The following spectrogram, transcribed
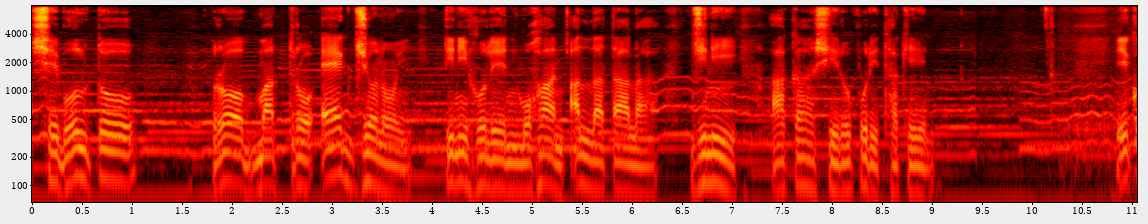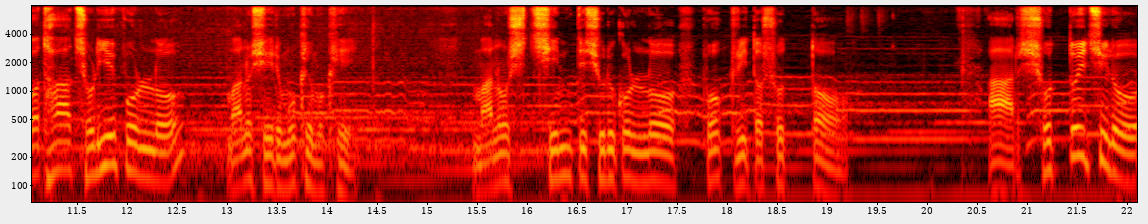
সে বলতো, রব মাত্র একজনই। তিনি হলেন মহান আল্লাহ তাআলা, যিনি আকাশের ওপরে থাকেন। এ কথা ছড়িয়ে পড়ল মানুষের মুখে মুখে। মানুষ ছিনতে শুরু করল প্রকৃত সত্য। আর সত্যই ছিল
